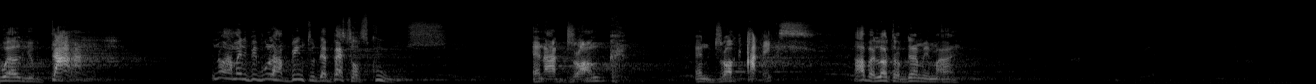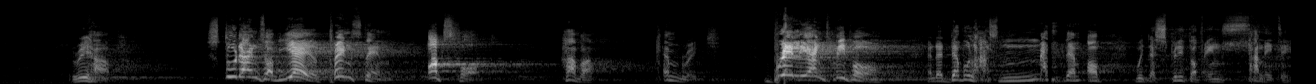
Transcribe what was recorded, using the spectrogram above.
well you've done. You know how many people have been to the best of schools and are drunk and drug addicts. I have a lot of them in my rehab. Students of Yale, Princeton, Oxford, Harvard, Cambridge. Brilliant people. And the devil has messed them up with the spirit of insanity.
